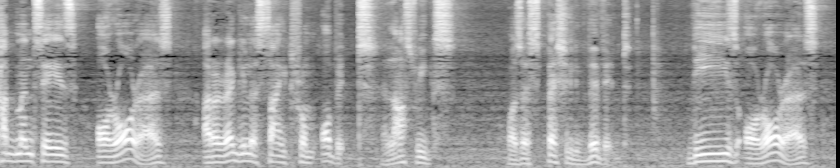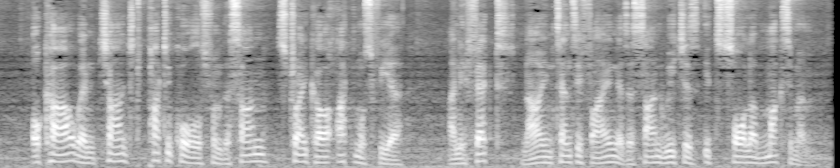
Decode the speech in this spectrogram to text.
Cardman says auroras are a regular sight from orbit, and last week's was especially vivid. These auroras occur when charged particles from the sun strike our atmosphere, an effect now intensifying as the sun reaches its solar maximum.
